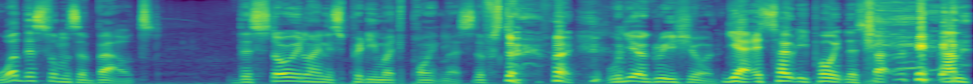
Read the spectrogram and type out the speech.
what this film is about, the storyline is pretty much pointless. The story, would you agree, Sean? Yeah, it's totally pointless. But um,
